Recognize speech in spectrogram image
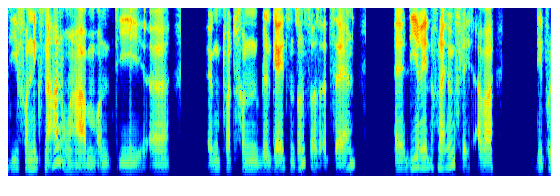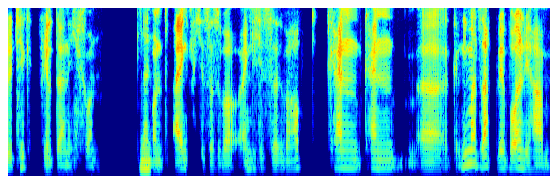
die von nichts eine Ahnung haben und die äh, irgendwas von Bill Gates und sonst was erzählen. Äh, die reden von der Impfpflicht, aber die Politik redet da nicht von. Nein. Und eigentlich ist das über, eigentlich ist das überhaupt kein, kein, äh, niemand sagt, wir wollen die haben.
